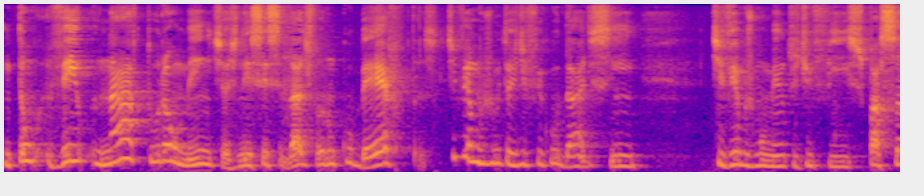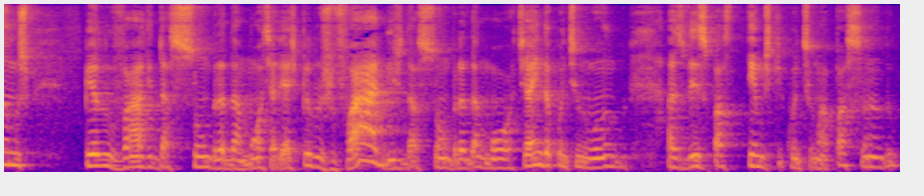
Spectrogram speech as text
Então veio naturalmente, as necessidades foram cobertas. Tivemos muitas dificuldades, sim. Tivemos momentos difíceis, passamos pelo vale da sombra da morte, aliás, pelos vales da sombra da morte, ainda continuando, às vezes temos que continuar passando.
